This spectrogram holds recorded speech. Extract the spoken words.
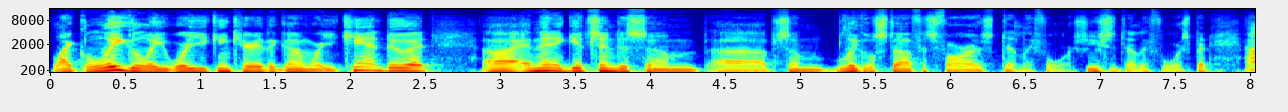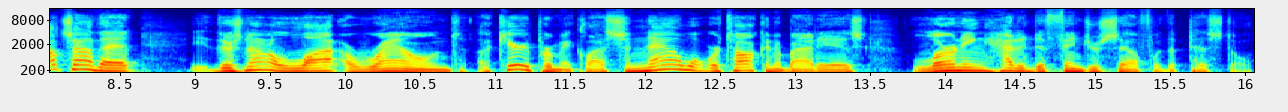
like legally where you can carry the gun, where you can't do it, uh, and then it gets into some uh, some legal stuff as far as deadly force, use of deadly force. But outside of that, there's not a lot around a carry permit class. So now what we're talking about is learning how to defend yourself with a pistol.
